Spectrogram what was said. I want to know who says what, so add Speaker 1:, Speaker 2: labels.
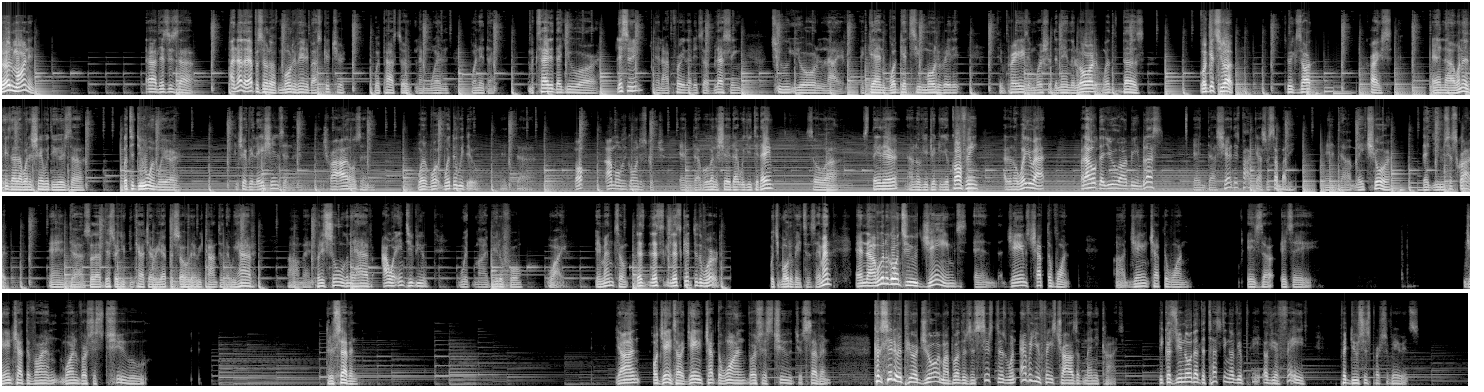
Speaker 1: Good morning. Uh, this is uh, another episode of Motivated by Scripture with Pastor Lemuel Boneta. I'm excited that you are listening, and I pray that it's a blessing to your life. Again, what gets you motivated to praise and worship the name of the Lord? What does what gets you up to exalt Christ? And uh, one of the things that I want to share with you is uh, what to do when we're in tribulations and, and trials, and what what what do we do? And, uh, well, I'm always going to Scripture, and uh, we're going to share that with you today. So uh, stay there. I don't know if you're drinking your coffee. I don't know where you're at, but I hope that you are being blessed and uh, share this podcast with somebody and make sure that you subscribe. And uh, so that this way you can catch every episode every content that we have. Um, and pretty soon we're going to have our interview with my beautiful wife. Amen? So let's let's let's get to the word which motivates us. Amen? And uh, we're going to go into james and james chapter 1 uh, james chapter 1 is uh is a James chapter 1, 1 verses 2 through 7. John, or James, sorry, James chapter 1, verses 2 to 7. Consider it pure joy, my brothers and sisters, whenever you face trials of many kinds because you know that the testing of your of your faith produces perseverance.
